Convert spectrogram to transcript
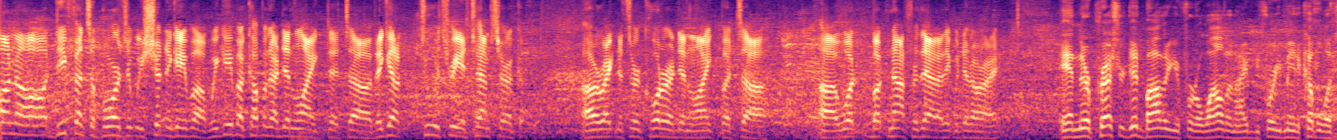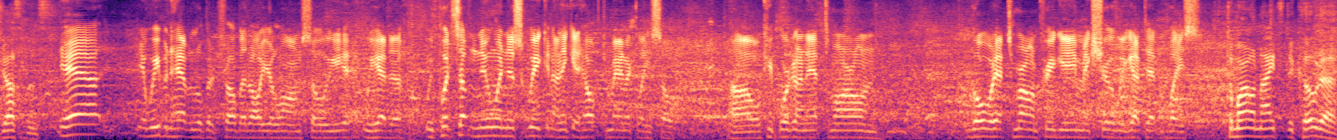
on uh, defensive boards that we shouldn't have gave up. We gave up a couple that I didn't like. That uh, they got two or three attempts there, uh, right in the third quarter I didn't like, but uh, uh, what, but not for that. I think we did all right. And their pressure did bother you for a while tonight before you made a couple adjustments. Yeah, yeah, we've been having a little bit of trouble all year long, so we we had to we put something new in this week, and I think it helped dramatically. So uh, we'll keep working on that tomorrow and go over that tomorrow in pregame, make sure we got that in place. Tomorrow night's Dakota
